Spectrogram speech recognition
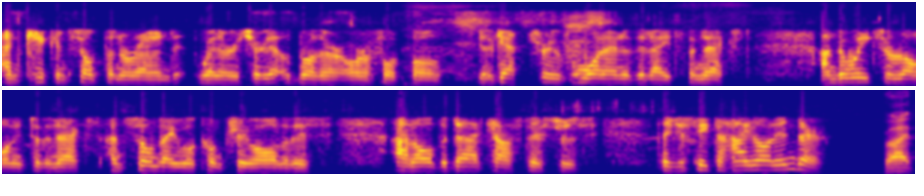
and kicking something around, whether it's your little brother or a football. You'll get through from one end of the day to the next, and the weeks are rolling to the next, and Sunday will come through all of this, and all the Dadcast listeners, they just need to hang on in there. Right,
